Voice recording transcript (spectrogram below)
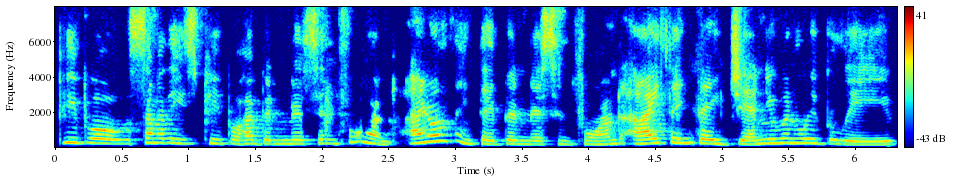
people, some of these people have been misinformed. I don't think they've been misinformed. I think they genuinely believe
